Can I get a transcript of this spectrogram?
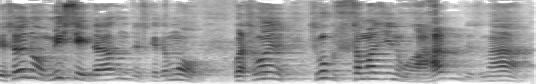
でそういうのを見せていただくんですけどもこれはすごいすごく凄まじいのがあるんですが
